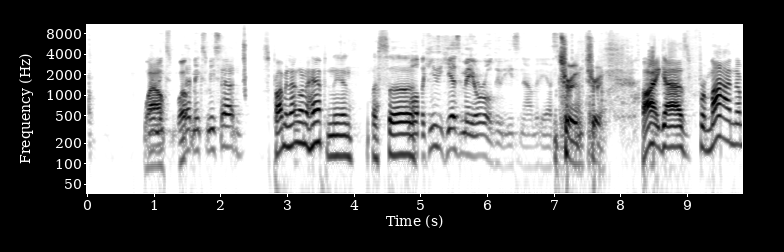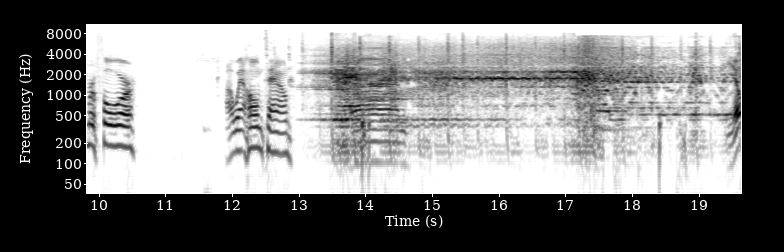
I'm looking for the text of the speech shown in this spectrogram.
That Wow. makes, Well, that makes me sad. it's probably not going to happen then. Let's uh. well, he he has mayoral duties now that he has. to True, attend to. true. All right, guys. For my number four, I went hometown. Um, yep.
